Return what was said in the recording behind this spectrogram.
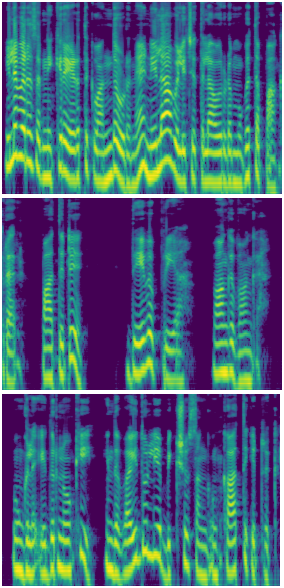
இளவரசர் நிற்கிற இடத்துக்கு வந்த உடனே நிலா வெளிச்சத்தில் அவரோட முகத்தை பார்க்குறாரு பார்த்துட்டு தேவப்பிரியா வாங்க வாங்க. உங்களை எதிர்நோக்கி இந்த வைதுல்ய பிக்ஷு சங்கம் காத்துக்கிட்டு இருக்கு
